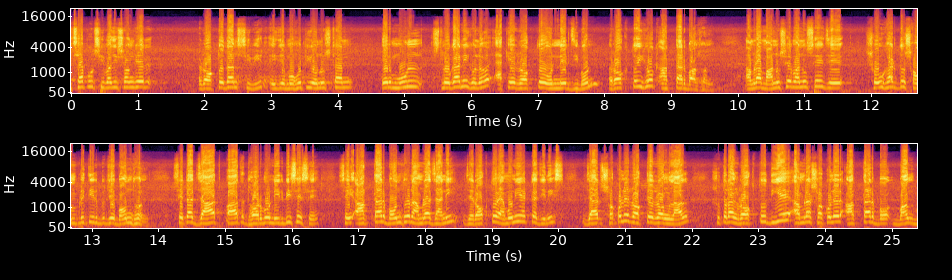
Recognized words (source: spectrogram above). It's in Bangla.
ইছাপুর শিবাজী সংঘের রক্তদান শিবির, এই যে মহতি অনুষ্ঠান, এর মূল স্লোগানই হলো একের রক্ত অন্যের জীবন, রক্তই হোক আত্মার বাঁধন। আমরা মানুষে মানুষে যে সৌহার্দ্য সম্প্রীতির যে বন্ধন, সেটা জাত, পাত, ধর্ম নির্বিশেষে সেই আত্মার বন্ধন আমরা জানি যে রক্ত এমনই একটা জিনিস যার সকলের রক্তের রং লাল। সুতরাং রক্ত দিয়ে আমরা সকলের আত্মার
